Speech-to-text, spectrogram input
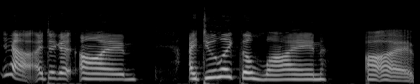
Yeah, I dig it. Um, I do like the line. Uh,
